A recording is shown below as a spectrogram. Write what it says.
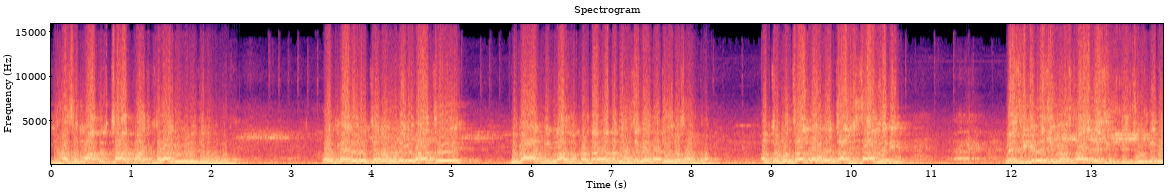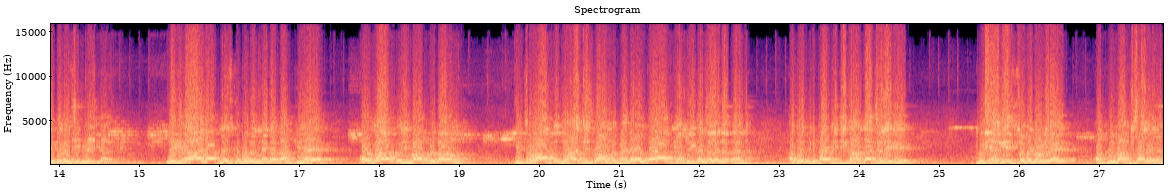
यहाँ से मात्र चार पाँच घर आगे मेरे जन्म हुआ था। और मैंने तो जन्म होने के बाद से जब मैं आठवीं क्लास में पढ़ता था, तब यहाँ से गया था, चौदह साल का। अब चौवन साल का हो गया, चालीस साल में भी वैसी की वैसी व्यवस्था है जैसी उस दिन छोड़ के गए थे, वैसी की वैसी आज लेकिन आज आपने इसको बदलने का काम किया है, और मैं आपको ये बात बता रहा हूँ कि जब आदमी जहाँ जिस गाँव में पैदा होता है, आदमी अमेरिका चला जाता है ना, अब ये त्रिपाठी जी कहाँ कहाँ चले गए? दुनिया के हिस्सों में डोले आए और फिर वापिस आ गए ना।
